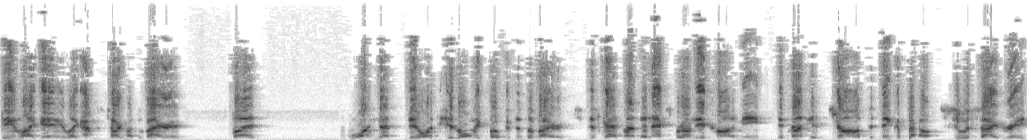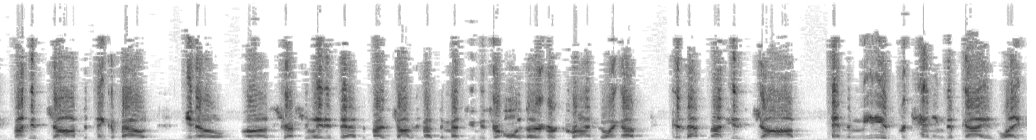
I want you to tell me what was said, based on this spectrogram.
being like, hey, like, I'm just talking about the virus. But one that the only, his only focus is the virus. This guy's not an expert on the economy. It's not his job to think about suicide rates. It's not his job to think about you know uh, stress related death. It's not his job to think about domestic abuse or all these other or crime going up because that's not his job. And the media is pretending this guy is like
